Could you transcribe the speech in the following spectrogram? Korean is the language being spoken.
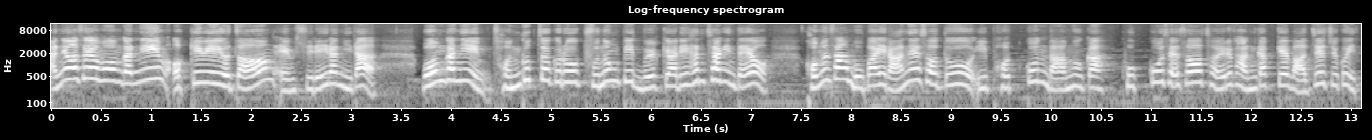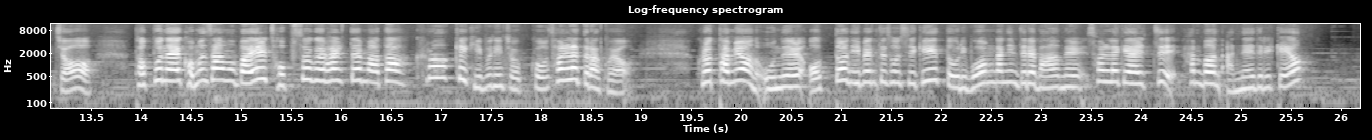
안녕하세요 모험가님 어깨 위의 요정 MC 레이랍니다. 모험가님 전국적으로 분홍빛 물결이 한창인데요. 검은상 모바일 안에서도 이 벚꽃 나무가 곳곳에서 저희를 반갑게 맞이해주고 있죠. 덕분에 검은상 모바일 접속을 할 때마다 그렇게 기분이 좋고 설레더라고요. 그렇다면 오늘 어떤 이벤트 소식이 또 우리 모험가님들의 마음을 설레게 할지 한번 안내해 드릴게요.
